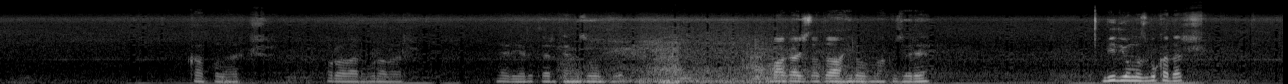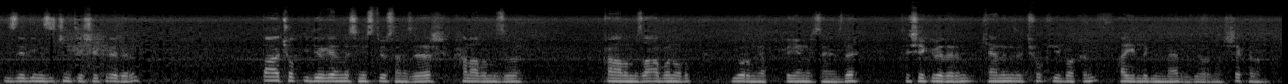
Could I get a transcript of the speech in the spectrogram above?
Kapılar, oralar buralar. Her yeri tertemiz oldu. Bagajda dahil olmak üzere. Videomuz bu kadar. İzlediğiniz için teşekkür ederim. Daha çok video gelmesini istiyorsanız eğer kanalımızı kanalımıza abone olup yorum yapıp beğenirseniz de teşekkür ederim. Kendinize çok iyi bakın. Hayırlı günler diliyorum. Hoşçakalın.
